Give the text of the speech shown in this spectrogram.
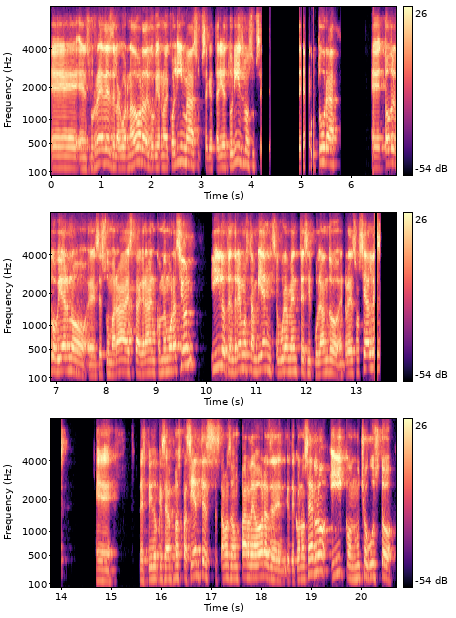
eh, en sus redes de la gobernadora, del gobierno de Colima, subsecretaría de Turismo, subsecretaría de Cultura. Eh, todo el gobierno eh, se sumará a esta gran conmemoración y lo tendremos también seguramente circulando en redes sociales. les pido que seamos pacientes, estamos a un par de horas de, conocerlo y con mucho gusto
